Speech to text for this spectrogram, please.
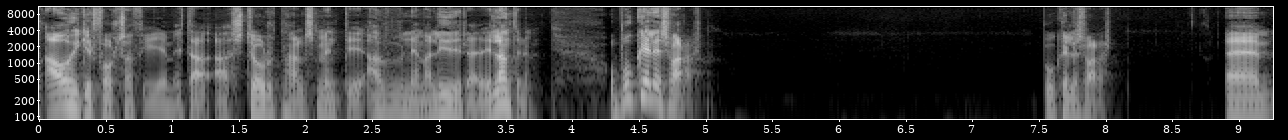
áhyggjur fólks af því einmitt, að, að stjórn hans myndi afnema líðræði í landinu. Og Bukele svarar. Bukele svarar. Um,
